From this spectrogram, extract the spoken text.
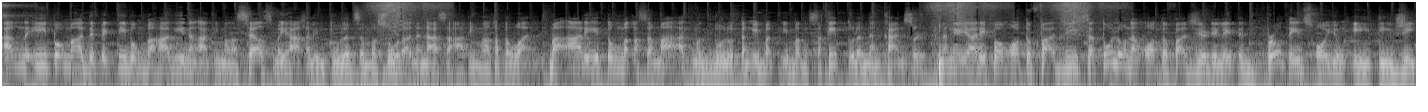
Ang naipong mga depektibong bahagi ng ating mga cells may hakalin tulad sa basura na nasa ating mga katawan. Maari itong makasama at magdulot ng iba't ibang sakit tulad ng cancer. Nangyayari po ang autophagy sa tulong ng autophagy-related proteins o yung ATG.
